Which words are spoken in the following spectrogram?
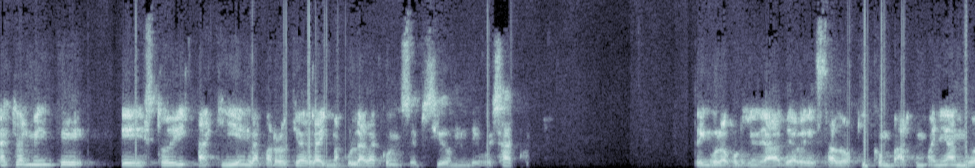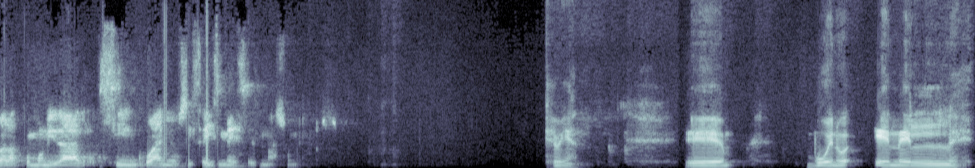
Actualmente eh, estoy aquí en la parroquia de la Inmaculada Concepción de Huesaco. Tengo la oportunidad de haber estado aquí acompañando a la comunidad cinco años y seis meses más o menos. Bien. Eh, bueno, en el,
